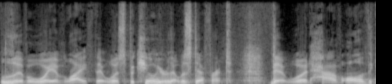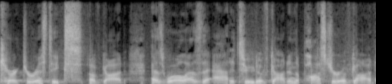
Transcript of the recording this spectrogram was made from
live a way of life that was peculiar, that was different, that would have all of the characteristics of God, as well as the attitude of God and the posture of God.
